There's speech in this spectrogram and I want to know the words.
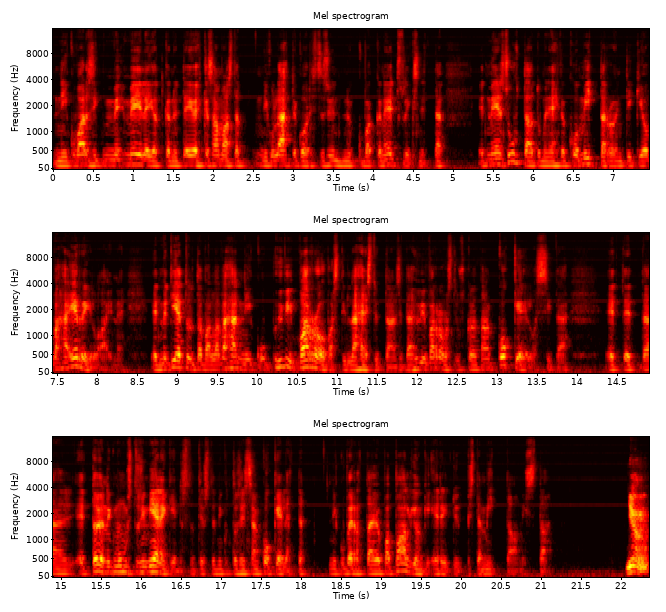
niin kuin varsinkin me, meille, jotka nyt ei ole ehkä samasta niin kuin lähtökohdista syntynyt kuin vaikka Netflix, niin että että meidän suhtautuminen ehkä koko mittarointikin on vähän erilainen. Että me tietyllä tavalla vähän niin kuin hyvin varovasti lähestytään sitä, hyvin varovasti uskalletaan kokeilla sitä. Että et, et toi on niin mun mielestä tosi mielenkiintoista tietysti niin tosissaan kokeilla, että niin verrattaa jopa paljonkin erityyppistä mittaamista. Joo,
